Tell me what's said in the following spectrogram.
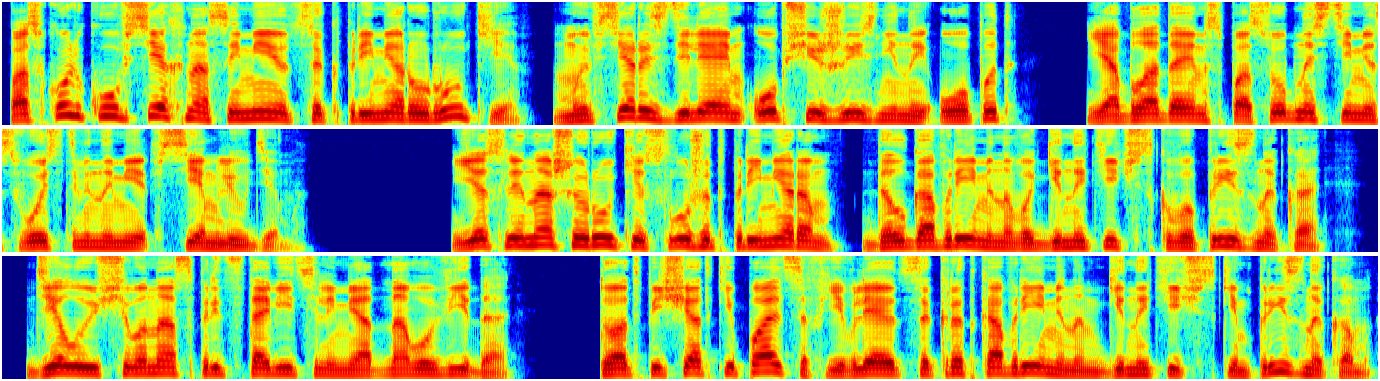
Поскольку у всех нас имеются, к примеру, руки, мы все разделяем общий жизненный опыт и обладаем способностями, свойственными всем людям. Если наши руки служат примером долговременного генетического признака, делающего нас представителями одного вида, то отпечатки пальцев являются кратковременным генетическим признаком,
